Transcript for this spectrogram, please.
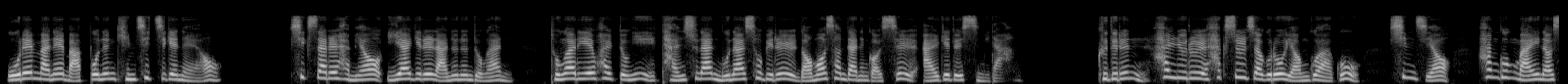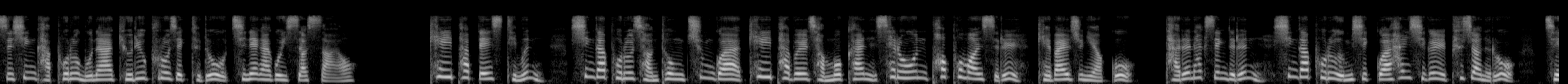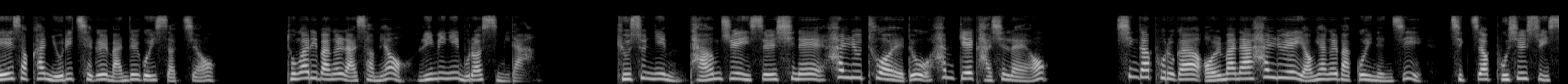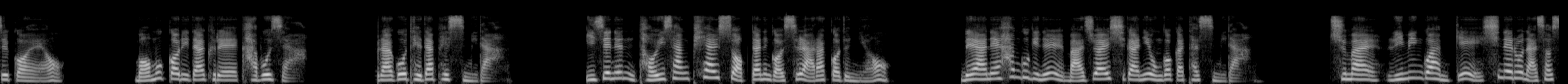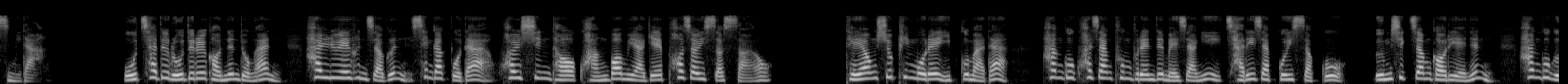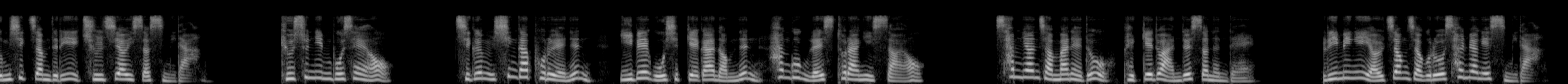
오랜만에 맛보는 김치찌개네요. 식사를 하며 이야기를 나누는 동안 동아리의 활동이 단순한 문화 소비를 넘어선다는 것을 알게 됐습니다. 그들은 한류를 학술적으로 연구하고 심지어 한국 마이너스 싱가포르 문화 교류 프로젝트도 진행하고 있었어요. K-팝 댄스팀은 싱가포르 전통 춤과 K-팝을 접목한 새로운 퍼포먼스를 개발 중이었고 다른 학생들은 싱가포르 음식과 한식을 퓨전으로 재해석한 요리책을 만들고 있었죠. 동아리방을 나서며 리밍이 물었습니다. 교수님, 다음 주에 있을 시내 한류 투어에도 함께 가실래요? 싱가포르가 얼마나 한류의 영향을 받고 있는지 직접 보실 수 있을 거예요. 머뭇거리다 그래 가보자. 라고 대답했습니다. 이제는 더 이상 피할 수 없다는 것을 알았거든요. 내 안에 한국인을 마주할 시간이 온 것 같았습니다. 주말 리밍과 함께 시내로 나섰습니다. 오차드 로드를 걷는 동안 한류의 흔적은 생각보다 훨씬 더 광범위하게 퍼져 있었어요. 대형 쇼핑몰의 입구마다 한국 화장품 브랜드 매장이 자리 잡고 있었고 음식점 거리에는 한국 음식점들이 줄지어 있었습니다. 교수님 보세요. 지금 싱가포르에는 250개가 넘는 한국 레스토랑이 있어요. 3년 전만 해도 100개도 안 됐었는데. 리밍이 열정적으로 설명했습니다.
